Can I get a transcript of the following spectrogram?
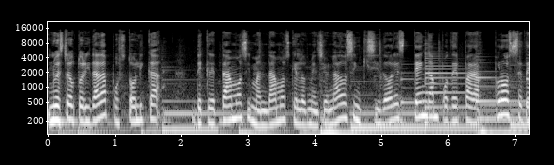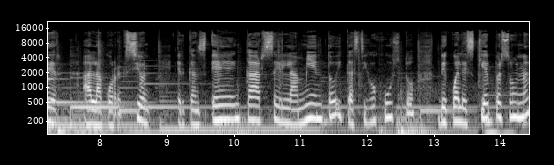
Nuestra autoridad apostólica decretamos y mandamos que los mencionados inquisidores tengan poder para proceder a la corrección, encarcelamiento y castigo justo de cualquier persona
